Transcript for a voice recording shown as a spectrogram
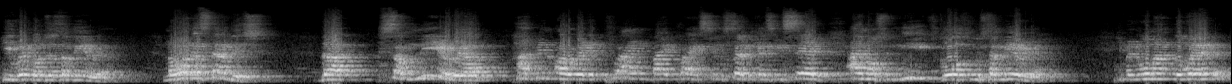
he went on to Samaria. Now understand this, that Samaria had been already primed by Christ himself because he said, I must needs go through Samaria. He went woman at the well,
